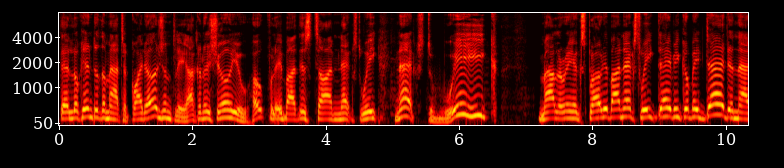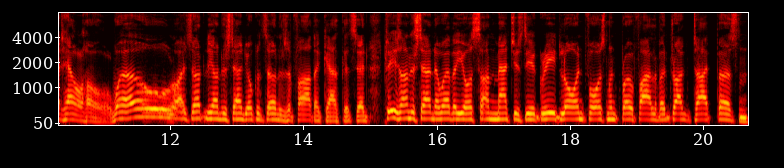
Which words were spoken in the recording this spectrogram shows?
They'll look into the matter quite urgently, I can assure you. Hopefully by this time next week. Next week? Mallory exploded. By next week, Davy could be dead in that hellhole. Well, I certainly understand your concern as a father, Cathcart said. Please understand, however, your son matches the agreed law enforcement profile of a drug-type person.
